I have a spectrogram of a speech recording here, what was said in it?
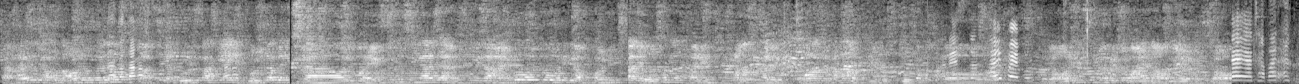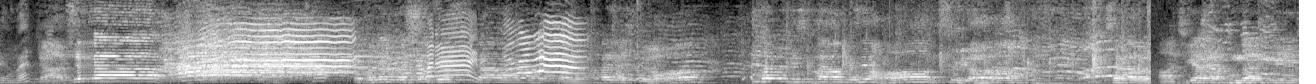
자, 자리를 잡고 나오셨어요? 자, 진짜 돌상에, 돌상에. 자, 우리 뭐 X는 중요하지 않습니다. 알고 또 우리 벌칙까지 5천원짜리, 만원짜리, 뭐하지 하나 없으니 돌상. 그랬어 사이파이브. 우리 어린 친구들이 좀 많이 나오네요, 그렇죠? 야 야 잡아라 그런 거야? 자, 시작합니다. 자, 과장님 시작하겠습니다. 가시고요. 팔분 계실까요? 계세요? 어, 있습니다. 자, 아, 지하야 건강하게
